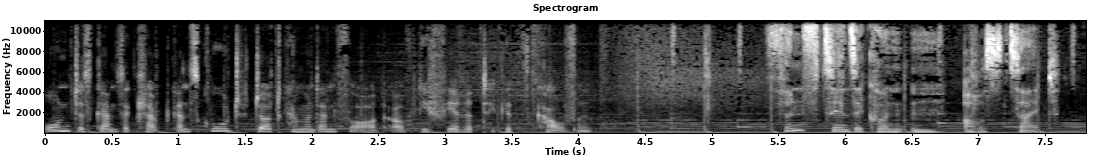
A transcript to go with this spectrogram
Und das Ganze klappt ganz gut. Dort kann man dann vor Ort auch die Fähre-Tickets kaufen. 15 Sekunden Auszeit.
